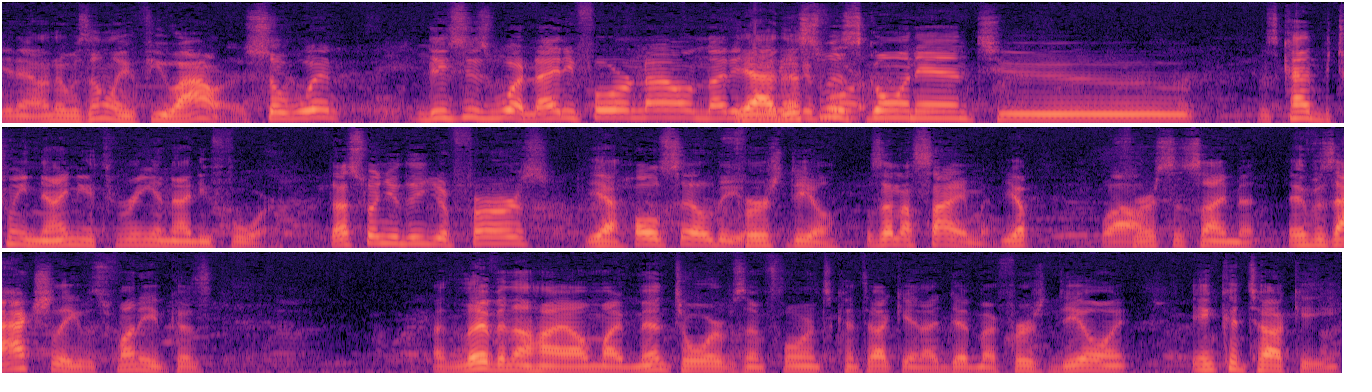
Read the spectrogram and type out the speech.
You know, and it was only a few hours. So when this is what 94 now, 93. Yeah, this was going into it was kind of between 93 and 94. That's when you did your first Yeah. wholesale deal. First deal. It was an assignment. Yep. Wow. First assignment. It was actually it was funny because I live in Ohio. My mentor was in Florence, Kentucky, and I did my first deal in, in Kentucky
